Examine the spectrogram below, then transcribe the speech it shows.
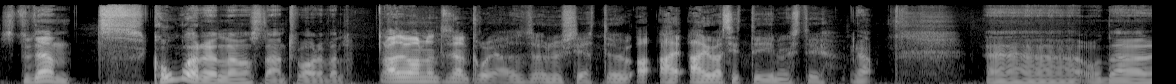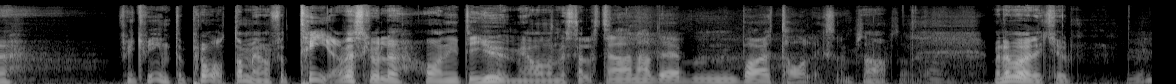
studentkår eller något sånt var det väl. Ja det var något sånt Korea, universitet. Iowa City University. Eh, och där fick vi inte prata med honom för TV skulle ha en intervju med honom istället. Ja, han hade mm, bara ett tal liksom. Ja. Men det var väldigt kul. Mm.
